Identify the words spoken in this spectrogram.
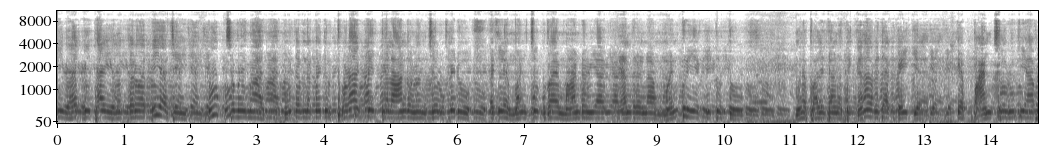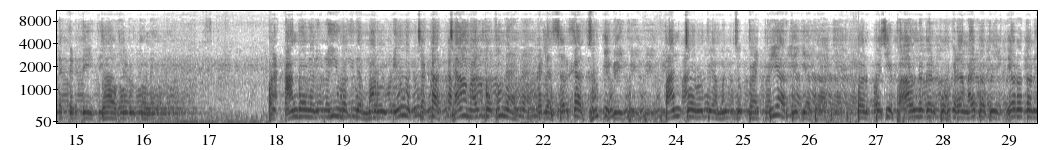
એ વ્યાજબી થાય, અમે કરવા તૈયાર છે ટૂંક સમયમાં હું તમને કહી દઉં, થોડાક દિવસ પહેલા આંદોલન શરૂ કર્યું. એટલે મનસુખભાઈ માંડવિયા કેન્દ્રના મંત્રીએ કીધું હતું મને પાલિતાણાથી ઘણા બધા કહી ગયા કે પાંચસો રૂપિયા આપણે કરી દઈએ તો ખેડૂતોને આંદોલન એ વખતે મારું એવું ચકા જામ હાલતું હતું ને, એટલે સરકાર ઝૂકી ગઈ હતી. પાંચસો રૂપિયા મનસુખભાઈ તૈયાર થઈ ગયા હતા. પણ પછી ભાવનગર પ્રોગ્રામ આપ્યા પછી ખેડૂતોને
